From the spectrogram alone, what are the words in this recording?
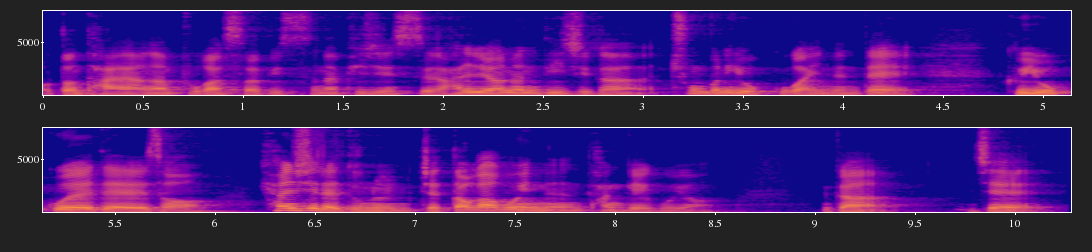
어떤 다양한 부가 서비스나 비즈니스를 하려는 needs가 충분히 욕구가 있는데 그 욕구에 대해서 현실의 눈을 이제 떠가고 있는 단계고요. 그러니까 이제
